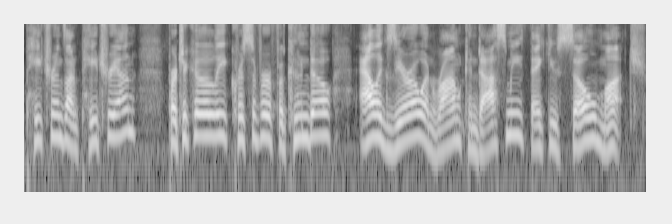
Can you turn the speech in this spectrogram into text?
patrons on Patreon, particularly Christopher Facundo, Alex Zero, and Ram Kandasamy. Thank you so much.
